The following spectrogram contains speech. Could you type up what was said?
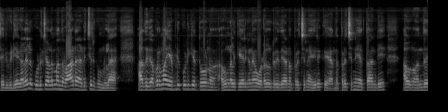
சரி விடிய காலையில் குடித்தாலும் அந்த வாடை அடிச்சிருக்கும்ல. அதுக்கப்புறமா எப்படி குடிக்க தோணும்? அவங்களுக்கு ஏற்கனவே உடல் ரீதியான பிரச்சனை இருக்குது அந்த பிரச்சனையை தாண்டி அவங்க வந்து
